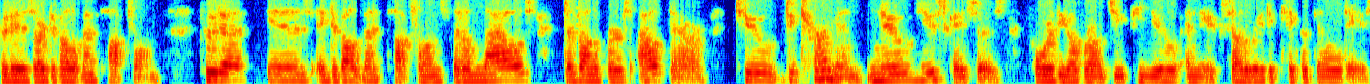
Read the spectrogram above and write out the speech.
CUDA is our development platform. CUDA is a development platform that allows developers out there to determine new use cases for the overall GPU and the accelerated capabilities.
